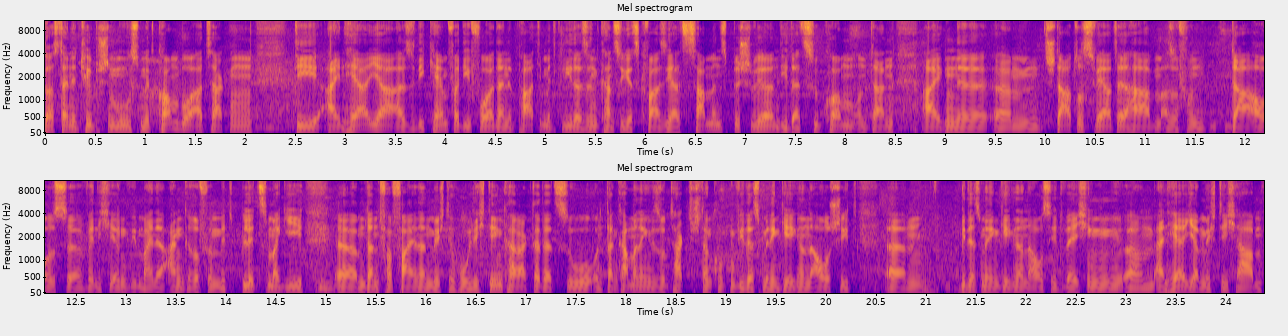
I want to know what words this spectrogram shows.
Du hast deine typischen Moves mit Combo-Attacken, die Einherja, also die Kämpfer, die vorher deine Partymitglieder sind, kannst du jetzt quasi als Summons beschwören, die dazukommen und dann eigene ähm, Statuswerte haben. Also von da aus, äh, wenn ich irgendwie meine Angriffe mit Blitzmagie ähm, dann verfeinern möchte, hole ich den Charakter dazu und dann kann man irgendwie so taktisch dann gucken, wie das mit den Gegnern aussieht, ähm, wie das mit den Gegnern aussieht, welchen ähm, Einherja möchte ich haben,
